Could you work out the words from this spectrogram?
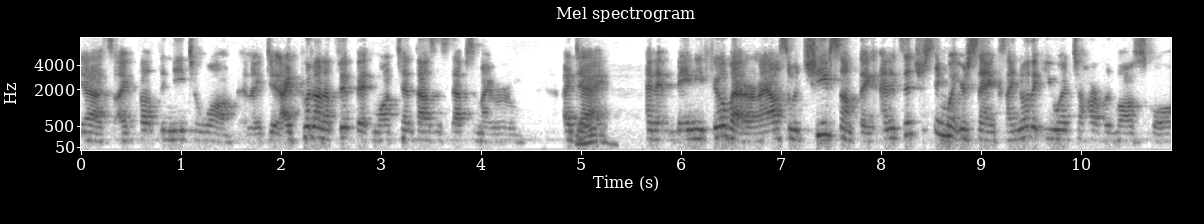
Yes, I felt the need to walk, and I did. I put on a Fitbit and walked 10,000 steps in my room a day, and it made me feel better. And I also achieved something. And it's interesting what you're saying because I know that you went to Harvard Law School,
